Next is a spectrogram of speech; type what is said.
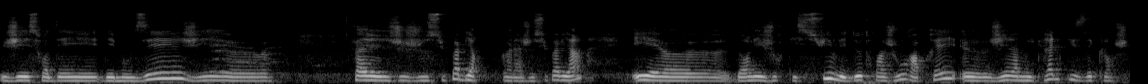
j'ai soit des, nausées, j'ai... Euh, enfin, je ne suis pas bien, voilà, je suis pas bien. Et dans les jours qui suivent, les 2-3 jours après, j'ai la migraine qui se déclenche.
